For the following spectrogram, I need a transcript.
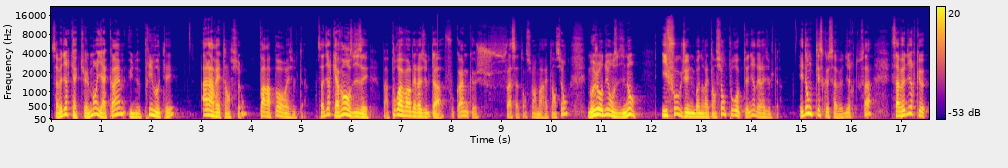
Ça veut dire qu'actuellement, il y a quand même une primauté à la rétention par rapport aux résultats. C'est-à-dire qu'avant, on se disait, bah, pour avoir des résultats, il faut quand même que je fasse attention à ma rétention. Mais aujourd'hui, on se dit non, il faut que j'ai une bonne rétention pour obtenir des résultats. Et donc, qu'est-ce que ça veut dire tout ça? Ça veut dire que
